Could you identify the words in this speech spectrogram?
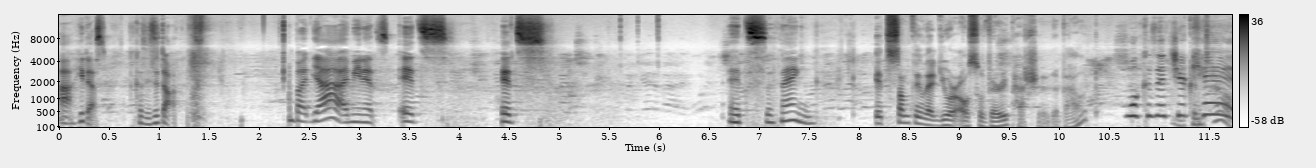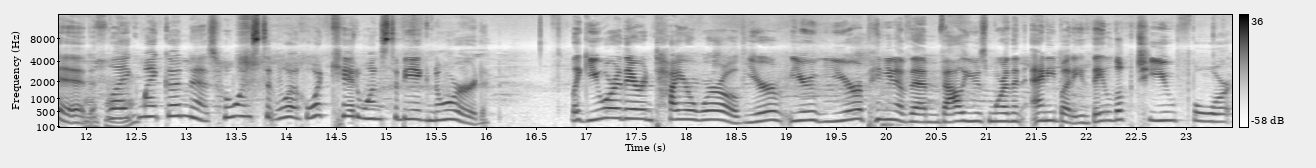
uh, he does because he's a dog. But yeah, I mean, it's it's it's it's the thing. It's something that you are also very passionate about. Well, because it's your can tell. kid. Mm-hmm. Like, my goodness, who wants to? What what kid wants to be ignored? Like you are their entire world. Your your your opinion of them values more than anybody. They look to you for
